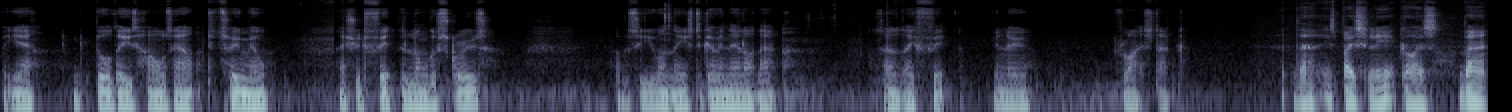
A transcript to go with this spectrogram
but yeah, bore these holes out to 2 mil. They should fit the longer screws obviously you want these to go in there like that so that they fit your new flight stack? That is basically it guys. That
